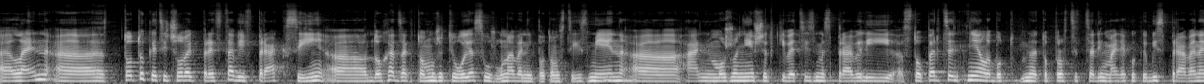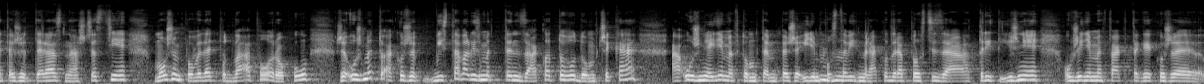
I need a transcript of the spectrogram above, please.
Len toto, keď si človek predstaví v praxi, dochádza k tomu, že tí ľudia sú už unavení potom z tých zmien mhm. a možno nie všetky veci sme spravili 100%, lebo sme to proste chceli mať ako keby spravené, takže teraz našťastie môžem povedať po 2,5 roku, že už sme to akože vystavali sme ten základ toho domčeka a už nejdeme v tom tempe, že idem mm-hmm. postaviť mrakodra proste za 3 týždne, už ideme fakt tak akože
